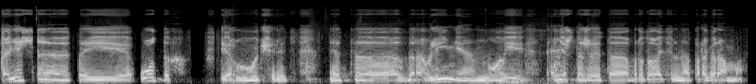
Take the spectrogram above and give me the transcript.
Конечно, это и отдых, в первую очередь. Это оздоровление, но и, конечно же, это образовательная программа.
